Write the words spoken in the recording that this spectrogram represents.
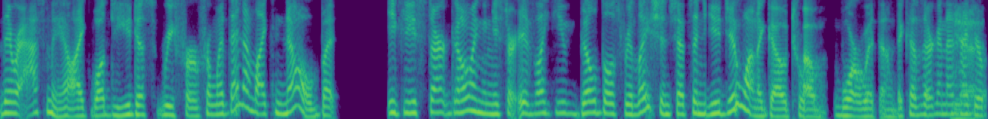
they were asking me like, well, do you just refer from within? I'm like, no, but if you start going and you start, if like you build those relationships and you do want to go to a war with them because they're going to yeah. have your,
